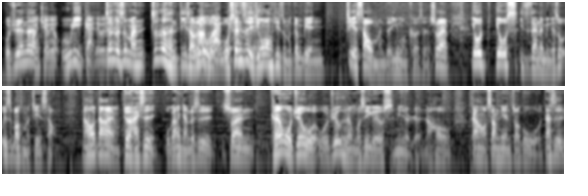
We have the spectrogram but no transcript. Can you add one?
我觉得那完全没有无力感，对不对？真的是蛮真的很低潮，就是我我甚至已经忘记怎么跟别人介绍我们的英文课程。虽然优优势一直在那边，可是我一直不知道怎么介绍。然后当然就还是我刚刚讲，就是虽然可能我觉得我我觉得可能我是一个有使命的人，然后刚好上天照顾我，但是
